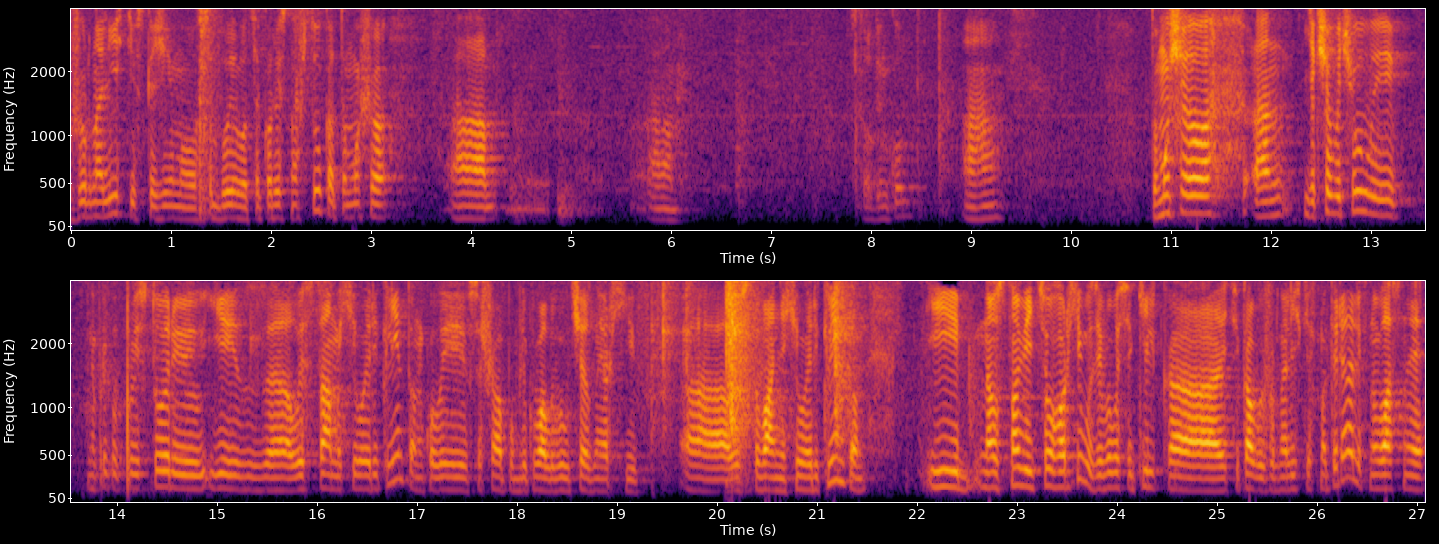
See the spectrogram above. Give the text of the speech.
журналістів, скажімо, особливо це корисна штука, тому що. 101 ком? Ага. Тому що, якщо ви чули, наприклад, про історію із е, листами Хіларі Клінтон, коли в США опублікували величезний архів листування Хіларі Клінтон, і на основі цього архіву з'явилося кілька цікавих журналістських матеріалів. Ну, власне,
